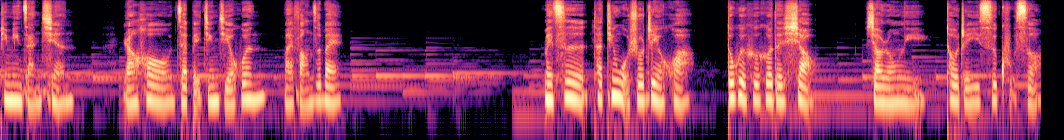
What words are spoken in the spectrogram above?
拼命攒钱，然后在北京结婚买房子呗。每次他听我说这话，都会呵呵的笑，笑容里透着一丝苦涩。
